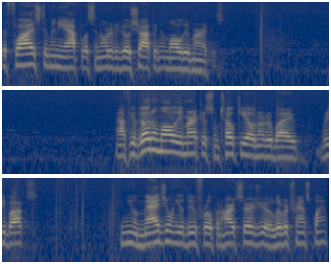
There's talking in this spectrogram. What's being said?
that flies to Minneapolis in order to go shopping at Mall of the Americas. Now, if you go to Mall of the Americas from Tokyo in order to buy Reeboks, can you imagine what you'll do for open heart surgery or liver transplant?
